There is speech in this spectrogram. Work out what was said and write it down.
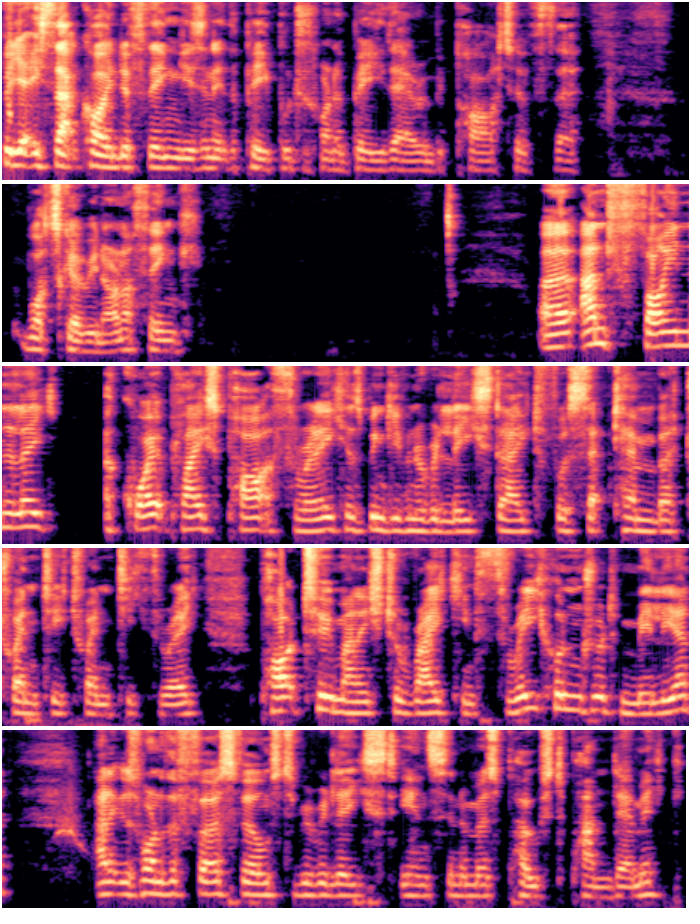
But yeah, it's that kind of thing, isn't it? The people just want to be there and be part of the what's going on. I think. Uh, and finally, A Quiet Place Part 3 has been given a release date for September 2023. Part 2 managed to rake in 300 million, and it was one of the first films to be released in cinemas post pandemic.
